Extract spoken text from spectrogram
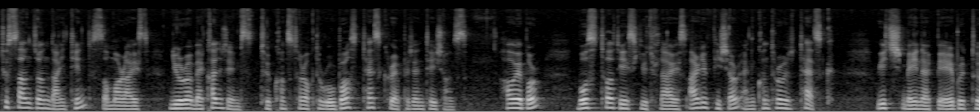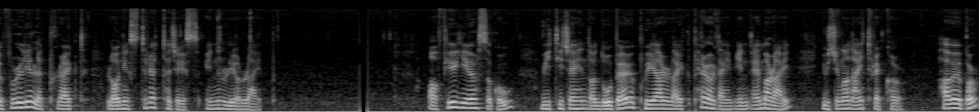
2019 summarized neural mechanisms to construct robust task representations. However, most studies utilize artificial and controlled tasks, which may not be able to fully reflect learning strategies in real life. A few years ago, we designed a novel VR-like paradigm in MRI using an eye tracker. However,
